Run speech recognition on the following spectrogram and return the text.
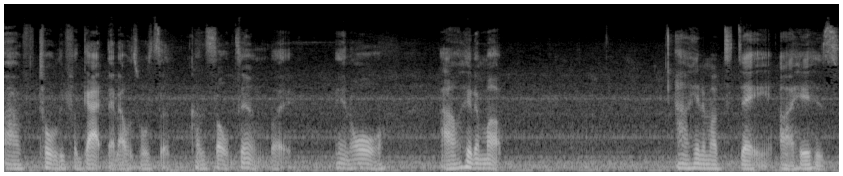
I've totally forgot that I was supposed to consult him, but in all, I'll hit him up. I'll hit him up today. I hit his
